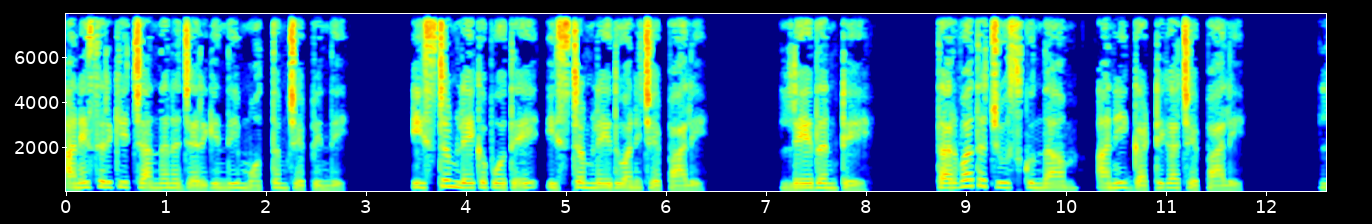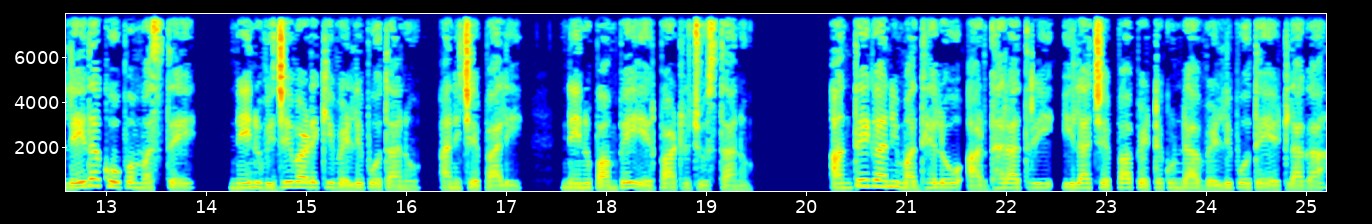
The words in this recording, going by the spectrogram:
అనేసరికి చందన జరిగింది మొత్తం చెప్పింది. ఇష్టం లేకపోతే ఇష్టం లేదు అని చెప్పాలి. లేదంటే. తర్వాత చూసుకుందాం అని గట్టిగా చెప్పాలి. లేదా కోపం వస్తే నేను విజయవాడకి వెళ్ళిపోతాను అని చెప్పాలి. నేను పంపే ఏర్పాట్లు చూస్తాను. అంతేగాని మధ్యలో అర్ధరాత్రి ఇలా చెప్పా పెట్టకుండా వెళ్ళిపోతే ఎట్లాగా?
